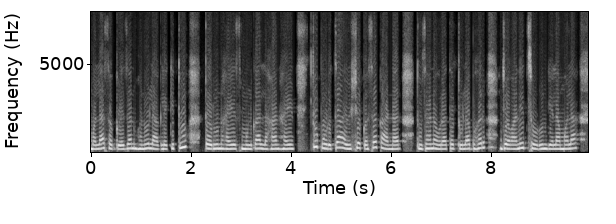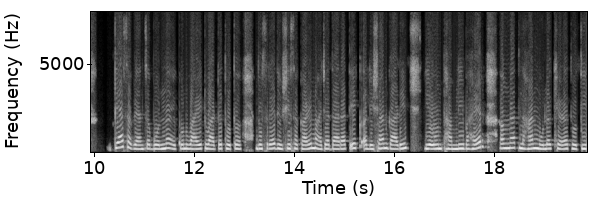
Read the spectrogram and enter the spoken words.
मला सगळेजण म्हणू लागले की तू तरुण आहेस मुलगा लहान आहे. तू पुढचं आयुष्य कसं काढणार? तुझा नवरा तर तुला भर जवानीत सोडून गेला. मला त्या सगळ्यांचं बोलणं ऐकून वाईट वाटत होतं. दुसऱ्या दिवशी सकाळी माझ्या दारात एक अलिशान गाडी येऊन थांबली. बाहेर अंगणात लहान मुलं खेळत होती.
